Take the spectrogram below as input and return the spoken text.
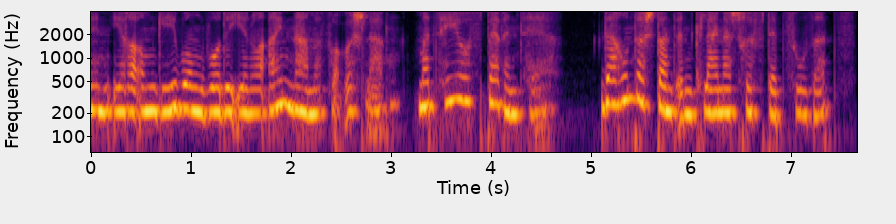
In ihrer Umgebung wurde ihr nur ein Name vorgeschlagen: Matthäus Beventer. Darunter stand in kleiner Schrift der Zusatz:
